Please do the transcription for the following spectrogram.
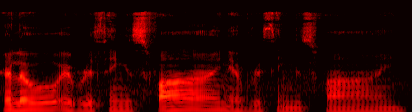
Hello, everything is fine, everything is fine.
